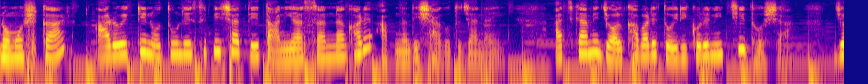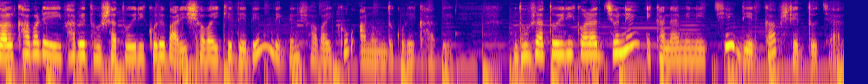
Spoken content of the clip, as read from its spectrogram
নমস্কার। আরও একটি নতুন রেসিপির সাথে তানিয়াস রান্নাঘরে আপনাদের স্বাগত জানাই। আজকে আমি জলখাবারে তৈরি করে নিচ্ছি ধোসা। জলখাবারে এইভাবে ধোসা তৈরি করে বাড়ির সবাইকে দেবেন, দেখবেন সবাই খুব আনন্দ করে খাবে। ধোসা তৈরি করার জন্যে এখানে আমি নিচ্ছি দেড় কাপ সেদ্ধ চাল।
